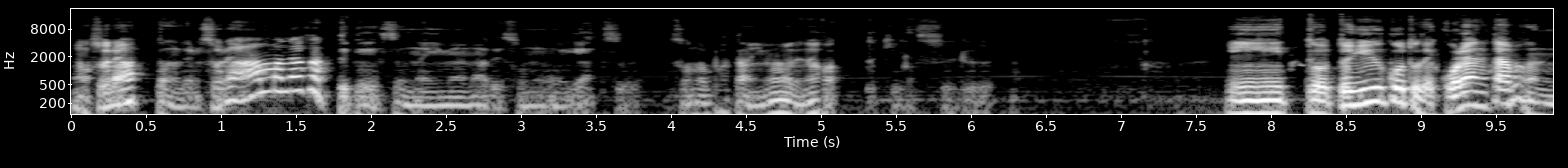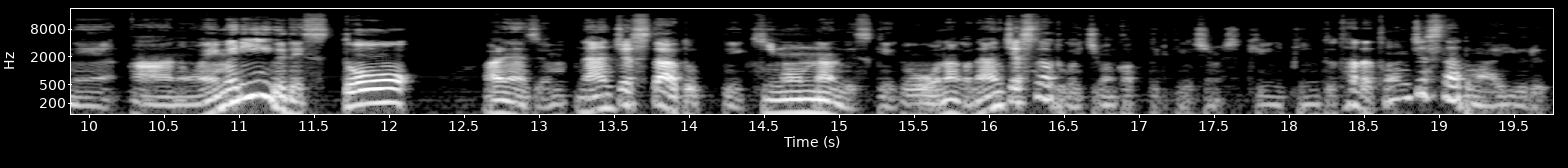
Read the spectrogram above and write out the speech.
なんかそれあったんだよ。それあんまなかった気がするな、今までそのやつ。そのパターン今までなかった気がする。えー、っと、ということで、これは、ね、多分ね、あの、M リーグですと、あれなんですよ。なんちゃスタートって鬼門なんですけど、なんかなんちゃスタートが一番勝ってる気がしました。急にピンと。ただ、トンチャスタートもあり得る。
